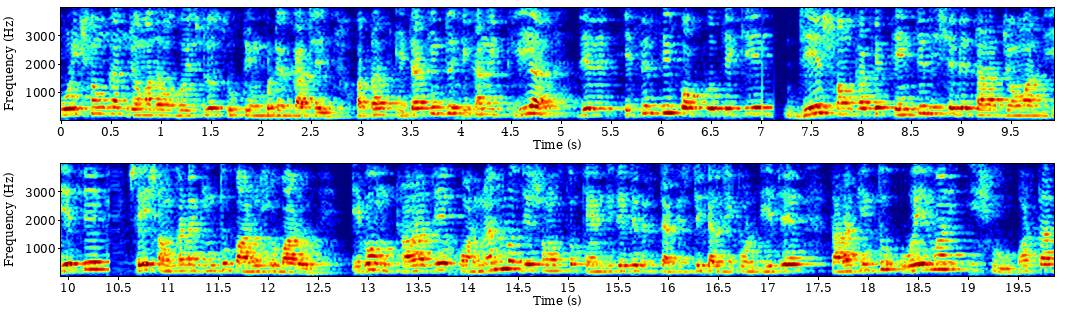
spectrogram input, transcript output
পরিসংখ্যান জমা দেওয়া হয়েছিল সুপ্রিম কোর্টের কাছে। অর্থাৎ এটা কিন্তু এখানে ক্লিয়ার যে এসএসসির পক্ষ থেকে যে সংখ্যাকে টেন্টেড হিসেবে তারা জমা দিয়েছে, সেই সংখ্যাটা কিন্তু বারোশো বারো। এবং তারা যে অন্যান্য যে সমস্ত ক্যান্ডিডেটের স্ট্যাটিস্টিক্যাল রিপোর্ট দিয়েছে, তারা কিন্তু ওএমআর ইস্যু অর্থাৎ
